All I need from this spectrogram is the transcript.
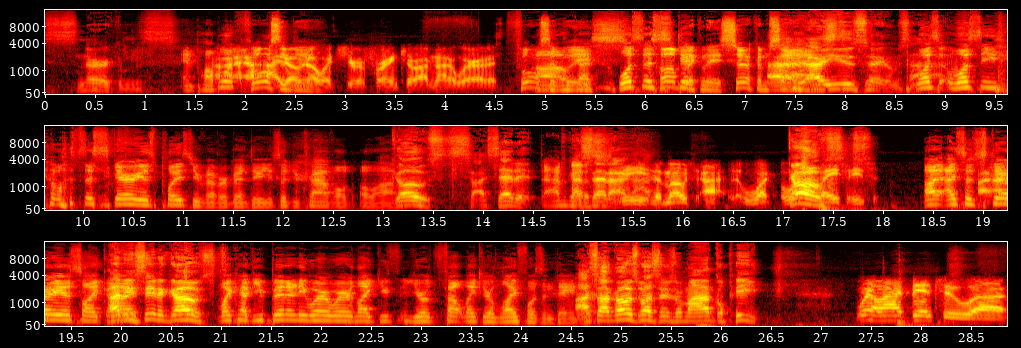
Snurkums. In public. I, I Forcibly. don't know what you're referring to. I'm not aware of it. Forcibly, Ah, okay. What's the sca- publicly Uh, circumcised. are you circumcised? What's what's the what's the scariest place you've ever been to? You said you traveled a lot. Ghosts. I said it. I've got a- said I. The, I the most uh, what what Ghosts. place is I, I said I- I'm- scariest like have uh, you seen a ghost? like have you been anywhere where like you you felt like your life was in danger? I saw Ghostbusters with my uncle Pete. Well, I've been to uh,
